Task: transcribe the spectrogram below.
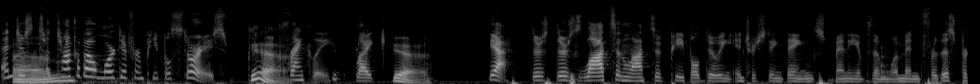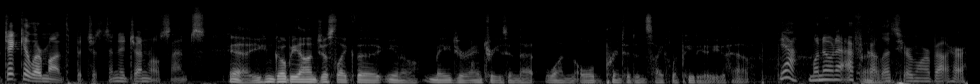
And just Um, talk about more different people's stories. Yeah. Frankly, like Yeah. Yeah, there's there's lots and lots of people doing interesting things. Many of them women for this particular month, but just in a general sense. Yeah, you can go beyond just like the, you know, major entries in that one old printed encyclopedia you have. Yeah, Monona Africa. Um, Let's hear more about her.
